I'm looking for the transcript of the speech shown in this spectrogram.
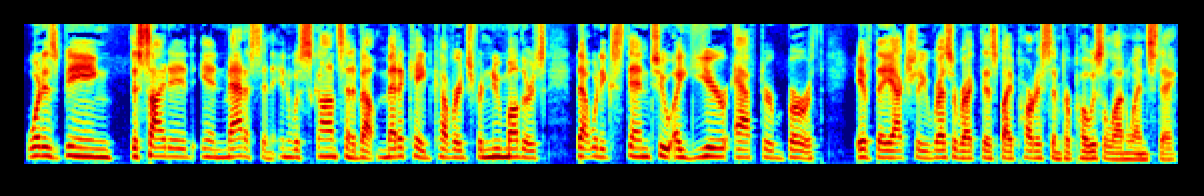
what is being decided in Madison, in Wisconsin, about Medicaid coverage for new mothers that would extend to a year after birth? if they actually resurrect this bipartisan proposal on Wednesday.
